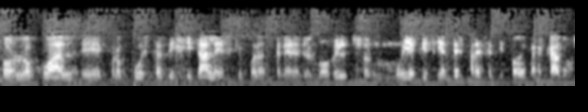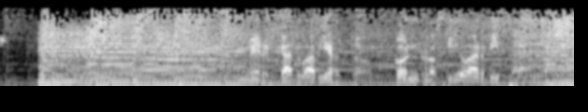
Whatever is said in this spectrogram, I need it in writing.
Por lo cual, eh, propuestas digitales que puedas tener en el móvil son muy eficientes para ese tipo de mercados. Mercado Abierto con Rocío Arbiza.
